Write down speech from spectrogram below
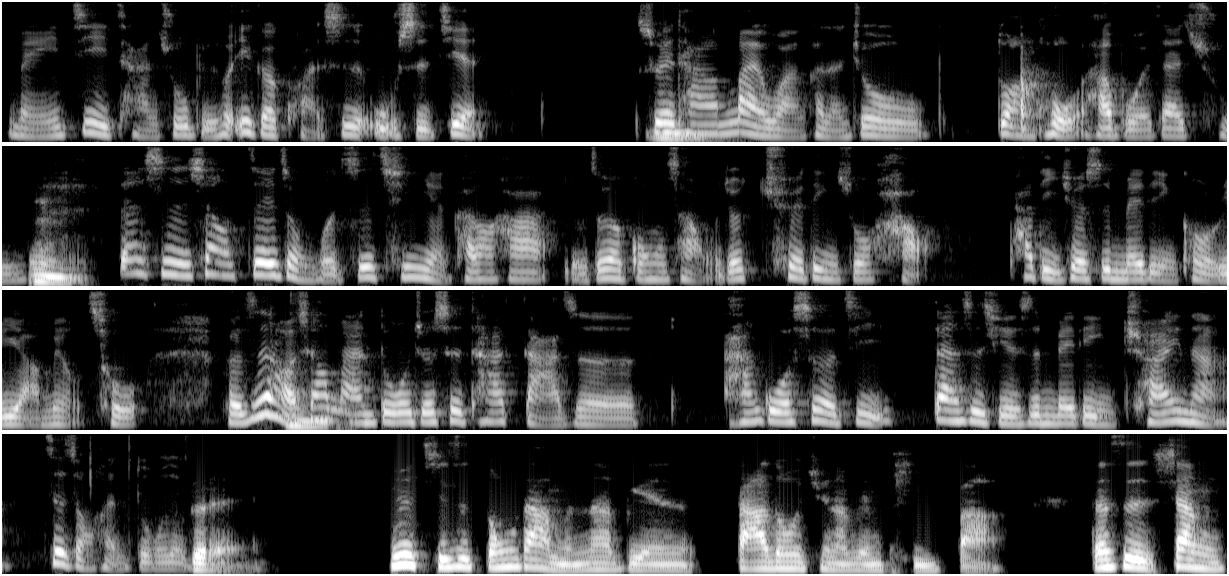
每一季产出，比如说一个款式五十件，所以它卖完可能就。断货，它不会再出。嗯，但是像这种，我是亲眼看到它有这个工厂，我就确定说好，它的确是 Made in Korea 没有错。可是好像蛮多，就是它打着韩国设计，嗯、但是其实是 Made in China 这种很多的。对，因为其实东大门那边大家都会去那边批发，但是像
